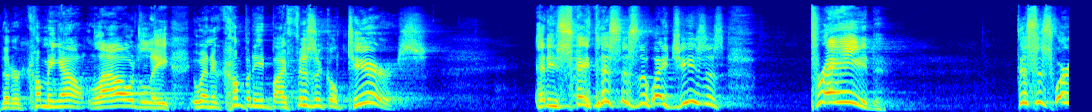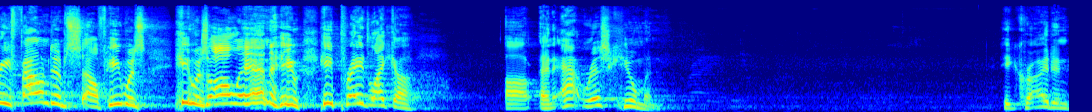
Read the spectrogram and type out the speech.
that are coming out loudly when accompanied by physical tears. And he's saying, This is the way Jesus prayed. This is where he found himself. He was, he was all in. He, he prayed like a, uh, an at risk human. He cried in,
